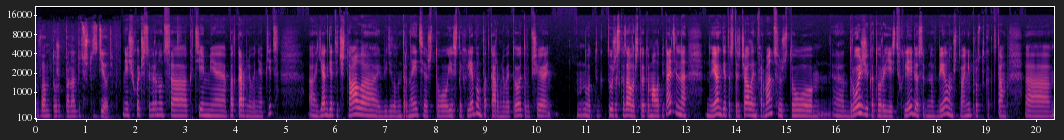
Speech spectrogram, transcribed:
вам тоже понадобится что-то сделать. Мне еще хочется вернуться к теме подкармливания птиц. А, я где-то читала, видела в интернете, что если хлебом подкармливать, то это вообще ну, вот ты уже сказала, что это малопитательно, но я где-то встречала информацию, что э, дрожжи, которые есть в хлебе, особенно в белом, что они просто как-то там э,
